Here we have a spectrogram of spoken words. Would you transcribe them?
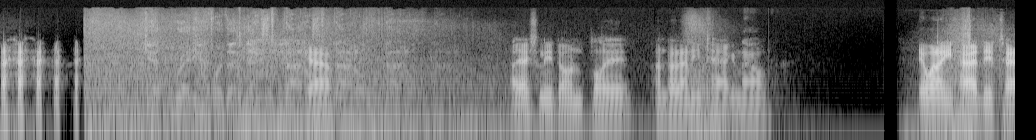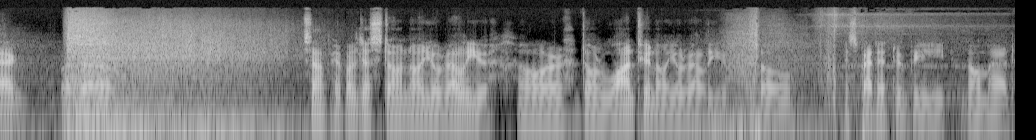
Yeah. I actually don't play under any tag now. Even I had the tag, but uh, some people just don't know your value or don't want to know your value. So it's better to be nomad.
